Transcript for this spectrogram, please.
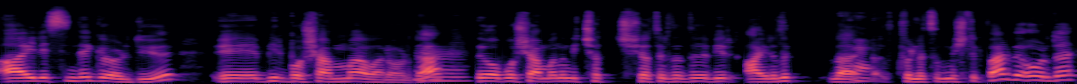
ailesinde gördüğü e, bir boşanma var orada hmm. ve o boşanmanın bir çat, çatırdadığı bir ayrılıkla evet. fırlatılmışlık var ve orada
